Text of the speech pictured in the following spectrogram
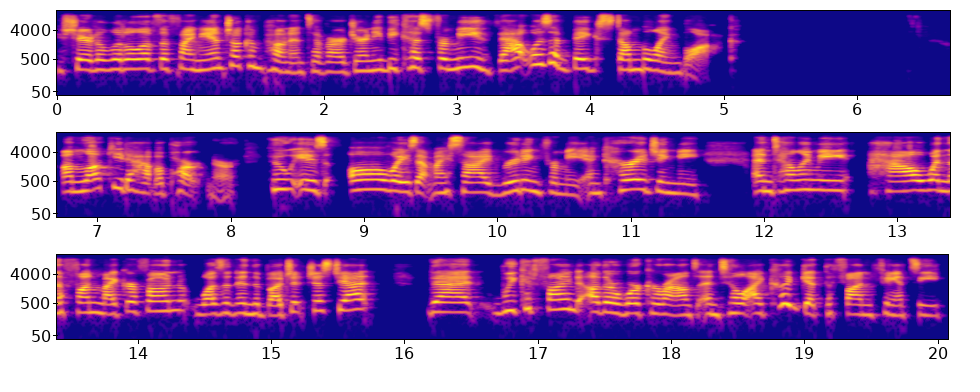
I shared a little of the financial components of our journey because for me, that was a big stumbling block. I'm lucky to have a partner who is always at my side, rooting for me, encouraging me, and telling me how, when the fun microphone wasn't in the budget just yet, that we could find other workarounds until I could get the fun, fancy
